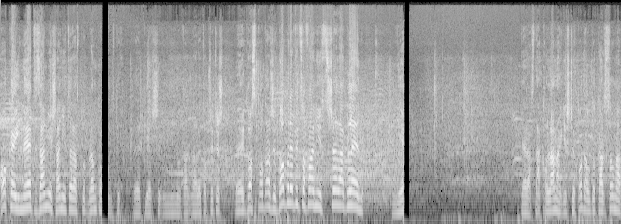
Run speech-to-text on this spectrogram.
Hokej.net. Zamieszanie teraz pod bramką pierwszych minutach, no ale to przecież e, gospodarze. Dobre wycofanie, strzela Glenn. Nie. Teraz na kolanach jeszcze podał do Carsona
